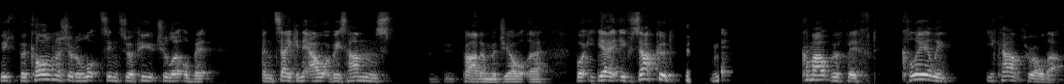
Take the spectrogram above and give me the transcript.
the corner should have looked into a future a little bit and taken it out of his hands. Pardon my joke there. But yeah, if Zach could come out with a fifth, clearly you can't throw that.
